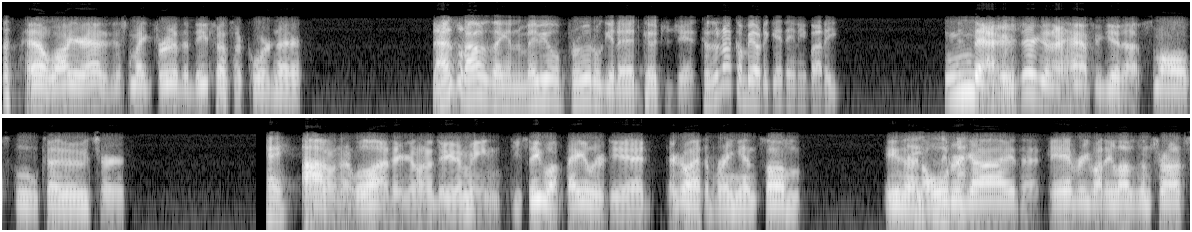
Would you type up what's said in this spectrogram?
hell, while you're at it, just make Pruitt the defensive coordinator. that's what I was thinking. Maybe old Pruitt will get a head coaching chance because they're not going to be able to get anybody. No, they're going to have to get a small school coach, or Hey, I don't know what they're going to do. I mean, you see what Baylor did. They're going to have to bring in some either an older guy that everybody loves and trusts,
